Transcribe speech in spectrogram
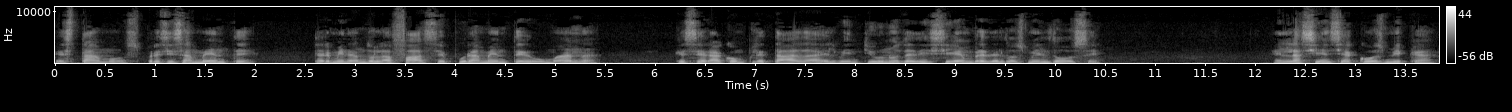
estamos precisamente terminando la fase puramente humana que será completada el 21 de diciembre del 2012 en la ciencia cósmica,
